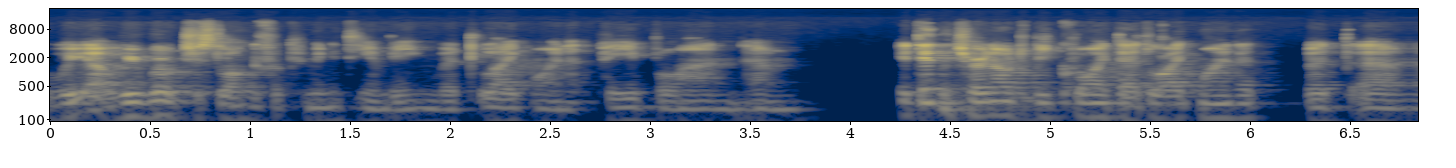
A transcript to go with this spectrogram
we uh, we were just longing for community and being with like-minded people, and um, it didn't turn out to be quite that like-minded, but um,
